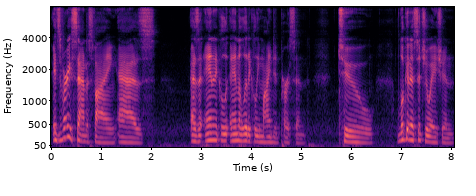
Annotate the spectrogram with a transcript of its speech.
it's very satisfying as as an analytically minded person to look at a situation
